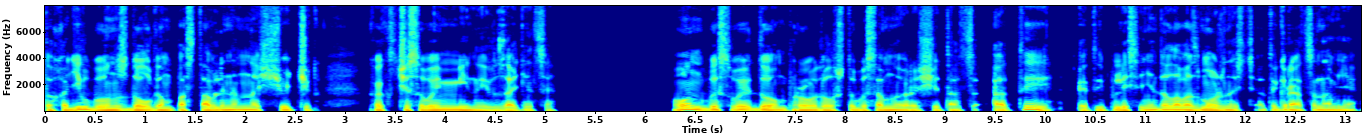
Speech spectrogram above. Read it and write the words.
то ходил бы он с долгом, поставленным на счетчик, как с часовой миной в заднице. Он бы свой дом продал, чтобы со мной рассчитаться, а ты этой плесени дала возможность отыграться на мне.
